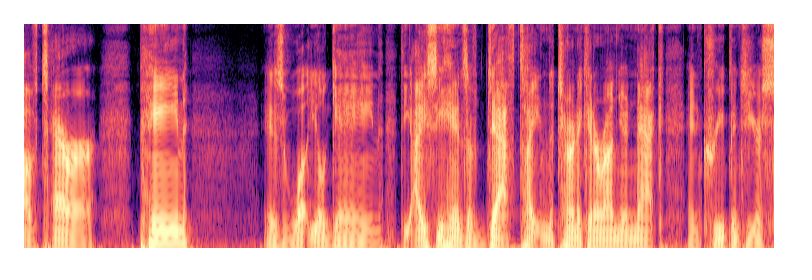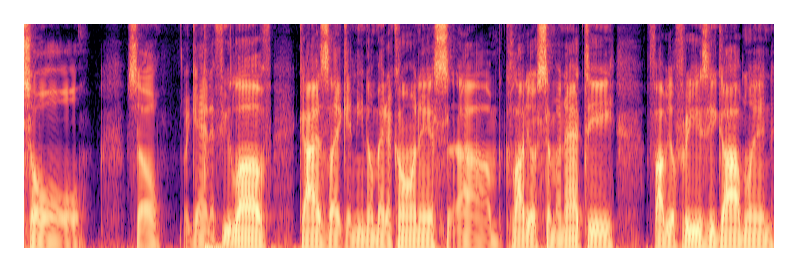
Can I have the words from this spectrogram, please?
of terror. Pain is what you'll gain. The icy hands of death tighten the tourniquet around your neck and creep into your soul. So, again, if you love guys like Ennio Morricone, um, Claudio Simonetti, Fabio Frizzi, Goblin,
